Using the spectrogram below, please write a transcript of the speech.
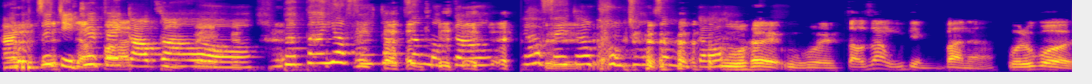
啊，你自己去飞高高哦，爸爸要飞到这么高，要飞到空中这么高。不会，不会。早上五点半啊，我如果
